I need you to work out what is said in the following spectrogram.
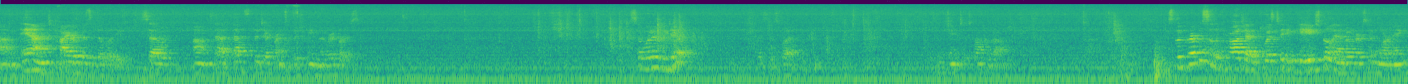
um, and higher visibility. So um, that, that's the difference between the rivers. So what did we do? This is what we came to talk about. So the purpose of the project was to engage the landowners in learning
